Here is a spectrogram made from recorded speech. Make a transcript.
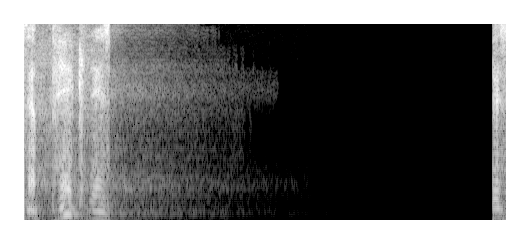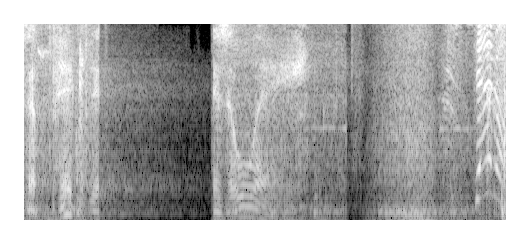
There's a pick, there's. There's a pick, there- there's a way. Dead on.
